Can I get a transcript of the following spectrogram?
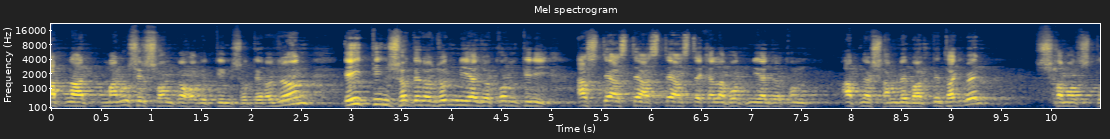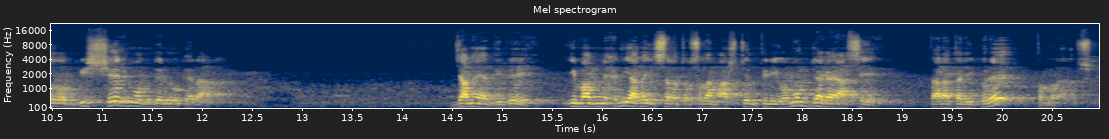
আপনার মানুষের সংখ্যা হবে তিনশো তেরো জন। এই তিনশো তেরো জন নিয়ে যখন তিনি আস্তে আস্তে আস্তে আস্তে খেলাফত নিয়ে যখন আপনার সামনে বাড়তে থাকবেন, সমস্ত বিশ্বের মধ্যে লোকেরা জানাইয়া দিবে, ইমাম মেহেদি আলাই সালাতাম আসছেন, তিনি অমুক জায়গায় আসে তাড়াতাড়ি করে তোমরা আসো।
